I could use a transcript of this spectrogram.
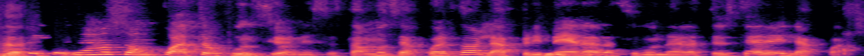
Lo que tenemos son cuatro funciones, ¿estamos de acuerdo? La primera, la segunda, la tercera y la cuarta.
